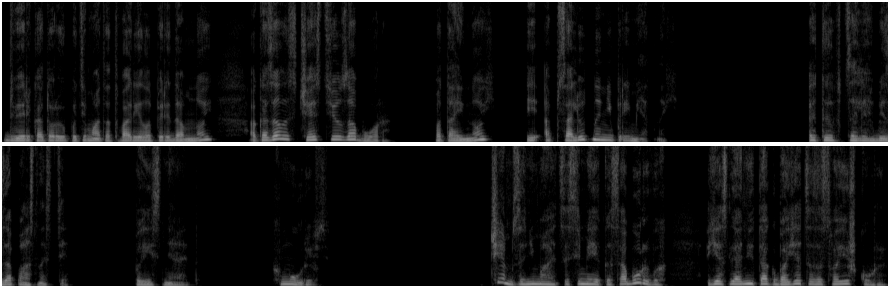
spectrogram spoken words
Дверь, которую Патимат отворила передо мной, оказалась частью забора, потайной и абсолютно неприметной. «Это в целях безопасности», — поясняет. Хмурюсь. Чем занимается семейка Сабуровых, если они так боятся за свои шкуры?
